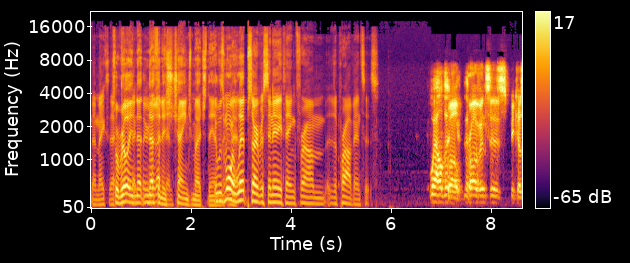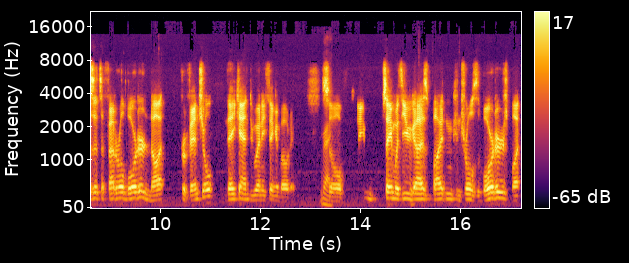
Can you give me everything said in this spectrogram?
That makes that. So really, that nothing has then. changed much. Then it was more lip service than anything from the provinces. Well, the, well, the, provinces because it's a federal border, not provincial. They can't do anything about it. Right. So same, same with you guys. Biden controls the borders, but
